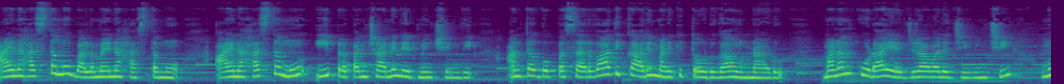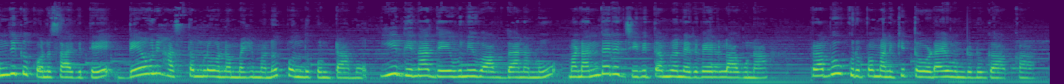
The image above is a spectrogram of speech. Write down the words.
ఆయన హస్తము బలమైన హస్తము. ఆయన హస్తము ఈ ప్రపంచాన్ని నిర్మించింది. అంత గొప్ప సర్వాధికారి మనకి తోడుగా ఉన్నాడు. మనం కూడా ఎజ్రావలి జీవించి ముందుకు కొనసాగితే దేవుని హస్తంలో ఉన్న మహిమను పొందుకుంటాము. ఈ దిన దేవుని వాగ్దానము మనందరి జీవితంలో నెరవేరలాగున ప్రభు కృప మనకి తోడై ఉండునుగాక.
